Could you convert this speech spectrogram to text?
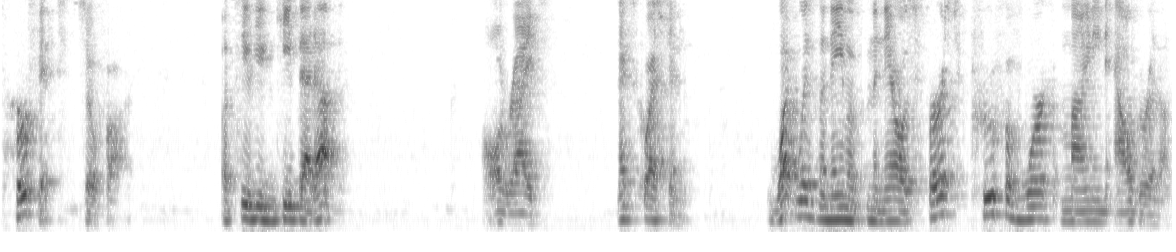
perfect so far. Let's see if you can keep that up. All right. Next question. What was the name of Monero's first proof of work mining algorithm?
